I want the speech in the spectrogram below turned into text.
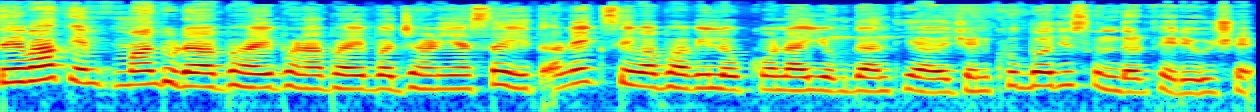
સેવા કેમ્પમાં ધુડાભાઈ ભણાભાઈ બજાણિયા સહિત અનેક સેવાભાવી લોકોના યોગદાનથી આયોજન ખૂબ જ સુંદર થઈ રહ્યું છે.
